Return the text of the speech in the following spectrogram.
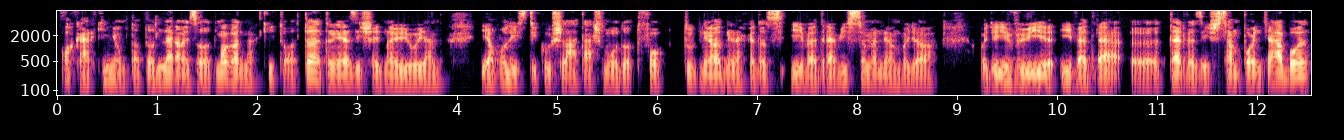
akár kinyomtatod, lerajzolod magadnak, ki tudod tölteni, ez is egy nagyon jó ilyen, ilyen holisztikus látásmódot fog tudni adni neked az évedre visszamenően, vagy a vagy a jövő évedre tervezés szempontjából.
